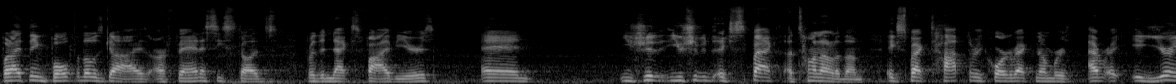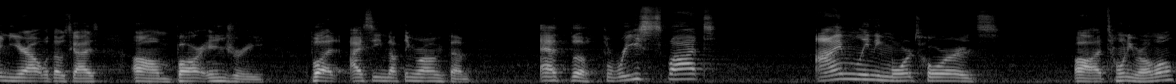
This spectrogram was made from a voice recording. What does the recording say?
but I think both of those guys are fantasy studs for the next five years, and you should you should expect a ton out of them. Expect top three quarterback numbers every year in year out with those guys, um, bar injury. But I see nothing wrong with them. At the three spot, I'm leaning more towards uh, Tony Romo.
